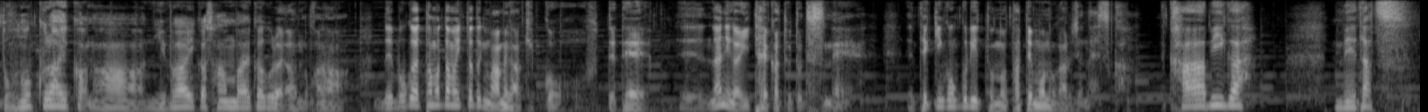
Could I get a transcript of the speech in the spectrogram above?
どのくらいかな？2倍か3倍かぐらいあるのかな？で僕がたまたま行った時も雨が結構降ってて、え、何が言いたいかというとですね鉄筋コンクリートの建物があるじゃないですか。カビが目立つ。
